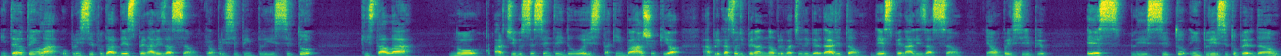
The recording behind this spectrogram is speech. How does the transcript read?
Então eu tenho lá o princípio da despenalização, que é um princípio implícito, que está lá no artigo 62, está aqui embaixo, aqui, ó, a aplicação de pena não privativa de liberdade. Então, despenalização é um princípio explícito, implícito, perdão,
